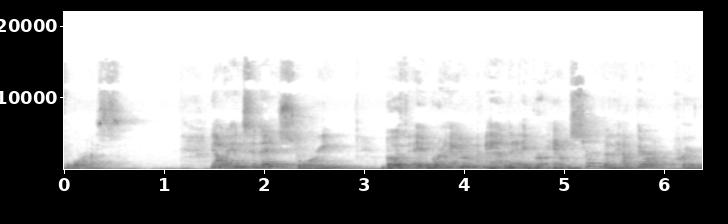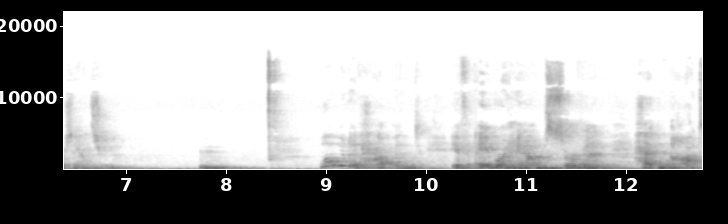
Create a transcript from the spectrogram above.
for us. Now, in today's story, both Abraham and Abraham's servant had their prayers answered. Hmm. What would have happened if Abraham's servant had not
